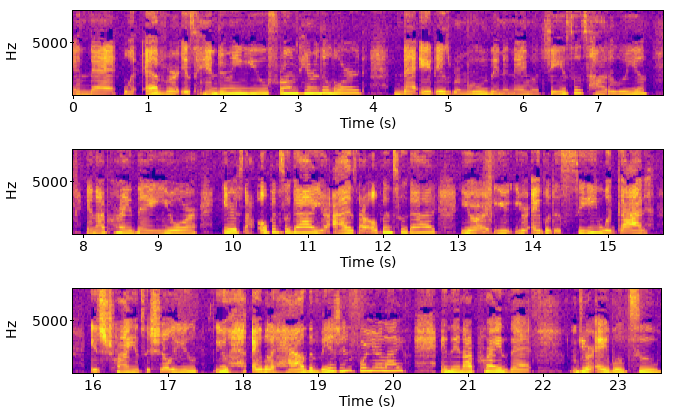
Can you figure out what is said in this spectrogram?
and that whatever is hindering you from hearing the Lord, that it is removed in the name of Jesus. Hallelujah. And I pray that your ears are open to God, your eyes are open to God. You're you, you're able to see what God is trying to show you you able to have the vision for your life and then i pray that you're able to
